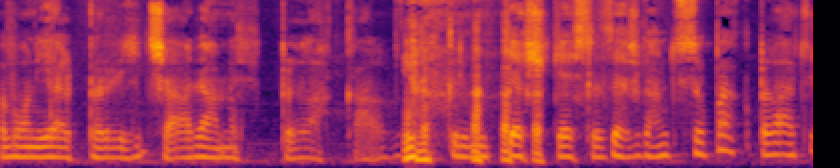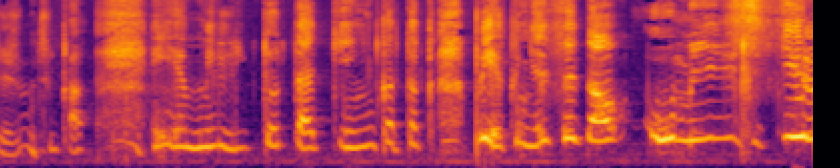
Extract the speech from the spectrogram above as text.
on jel pryč a Adámek plakal. Takhle mu těžké slzy. Já říkám, co pak pláčeš? On říká, je mi líto tatínka, tak pěkně se tam umístil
